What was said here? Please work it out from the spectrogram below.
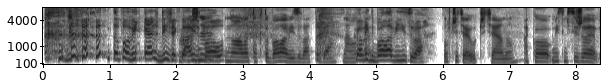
to povie každý, že COVID Vážne? bol. No ale tak to bola výzva teda. Naozaj. COVID bola výzva. Určite, určite áno. Ako, myslím si, že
